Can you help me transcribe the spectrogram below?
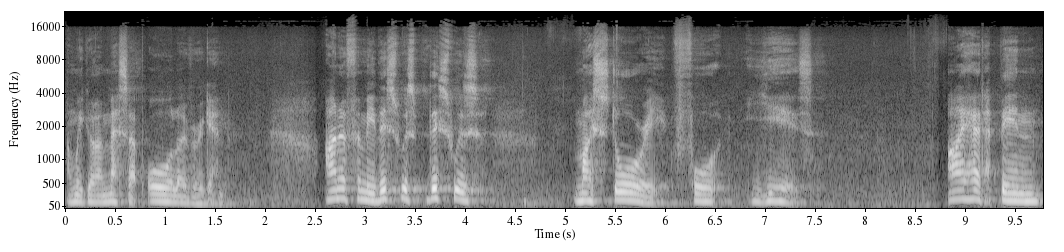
and we go and mess up all over again. I know for me, this was, this was my story for years. I had been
